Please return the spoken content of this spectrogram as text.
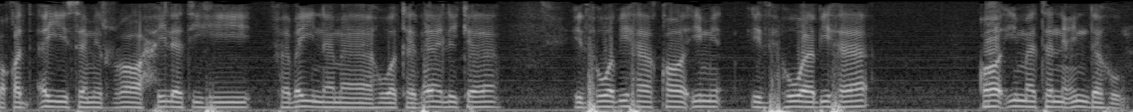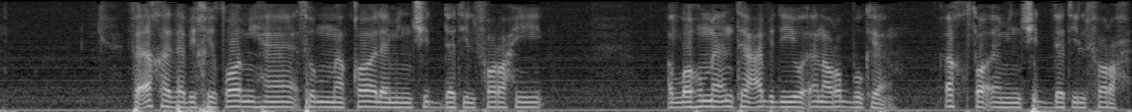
وقد أيس من راحلته فبينما هو كذلك إذ هو بها قائم إذ هو بها قائمة عنده فأخذ بخطامها ثم قال من شدة الفرح اللهم أنت عبدي وأنا ربك أخطأ من شدة الفرح.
